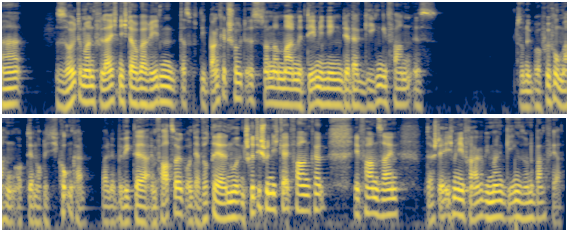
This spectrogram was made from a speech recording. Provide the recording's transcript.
äh, sollte man vielleicht nicht darüber reden, dass die Bank jetzt schuld ist, sondern mal mit demjenigen, der dagegen gefahren ist, so eine Überprüfung machen, ob der noch richtig gucken kann. Weil der bewegt ja im Fahrzeug und der wird ja nur in Schrittgeschwindigkeit fahren können, gefahren sein. Da stelle ich mir die Frage, wie man gegen so eine Bank fährt.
